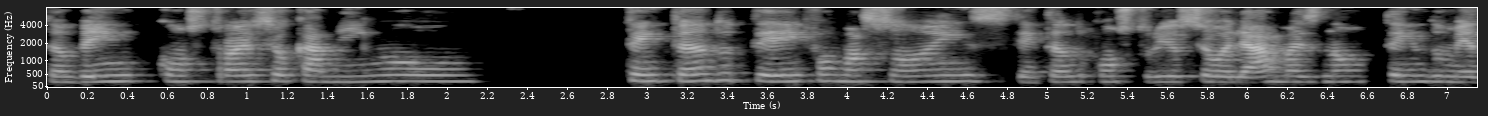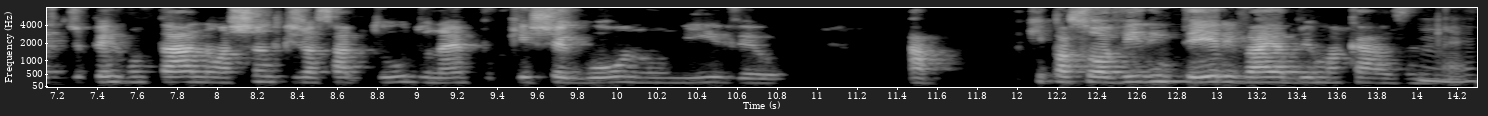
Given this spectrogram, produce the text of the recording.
também constrói o seu caminho tentando ter informações, tentando construir o seu olhar, mas não tendo medo de perguntar, não achando que já sabe tudo, né? Porque chegou num nível que passou a vida inteira e vai abrir uma casa. Né?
